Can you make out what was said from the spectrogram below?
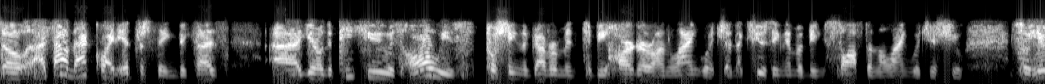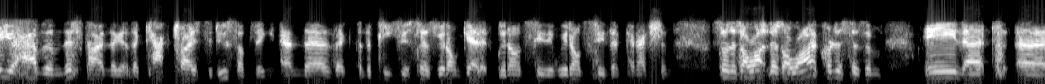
So I found that quite interesting because uh, you know, the PQ is always pushing the government to be harder on language and accusing them of being soft on the language issue. So here you have them this time. The, the CAQ tries to do something, and the, the, the PQ says we don't get it. We don't see the, we don't see the connection. So there's a lot there's a lot of criticism. A that uh,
